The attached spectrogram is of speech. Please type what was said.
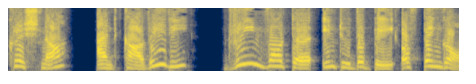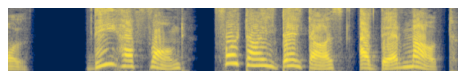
Krishna and Kaveri drain water into the Bay of Bengal. They have formed fertile deltas at their mouth.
